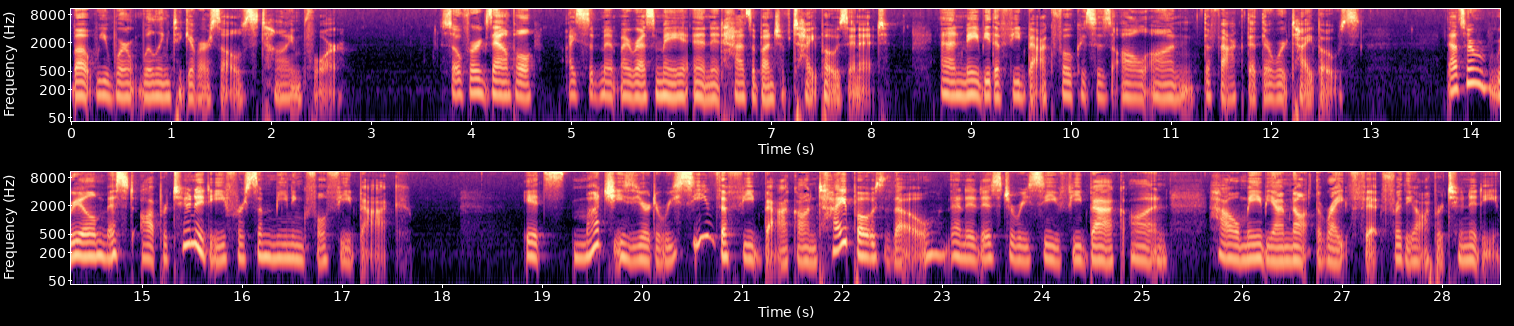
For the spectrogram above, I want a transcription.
but we weren't willing to give ourselves time for. So, for example, I submit my resume and it has a bunch of typos in it. And maybe the feedback focuses all on the fact that there were typos. That's a real missed opportunity for some meaningful feedback. It's much easier to receive the feedback on typos, though, than it is to receive feedback on how maybe I'm not the right fit for the opportunity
